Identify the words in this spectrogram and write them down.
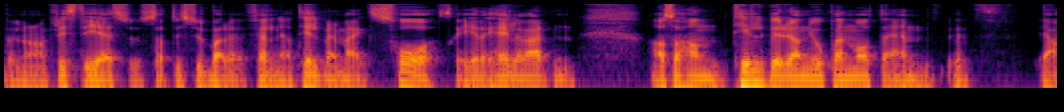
For når han frister Jesus, at hvis du bare feller ned og tilber meg, så skal jeg gi deg hele verden. Altså Han tilbyr han jo på en måte en ja,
